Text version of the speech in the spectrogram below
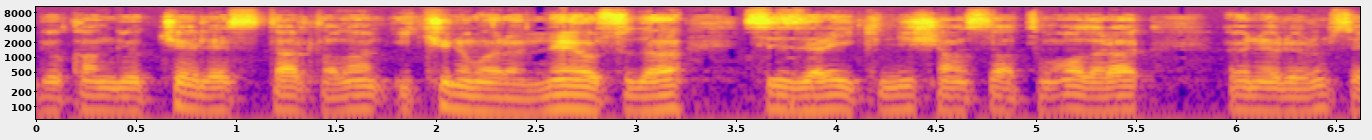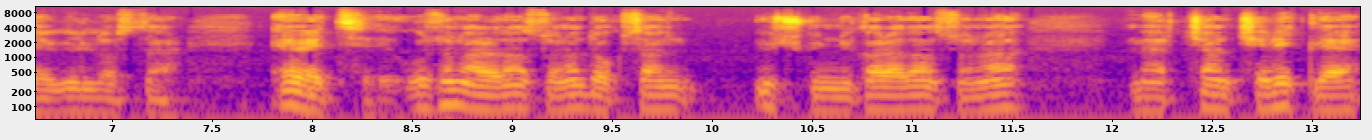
Gökhan Gökçe ile start alan 2 numara Neos'u da sizlere ikinci şanslı atımı olarak öneriyorum sevgili dostlar. Evet uzun aradan sonra 93 günlük aradan sonra Mertcan Çelik'le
